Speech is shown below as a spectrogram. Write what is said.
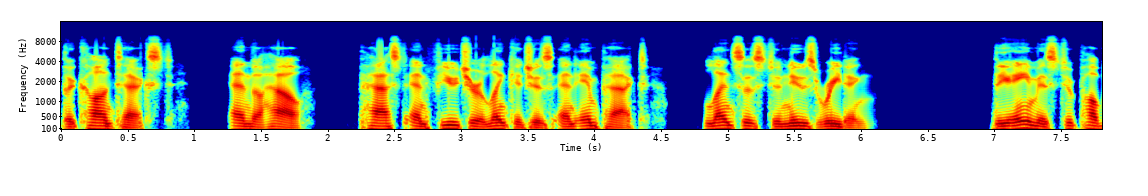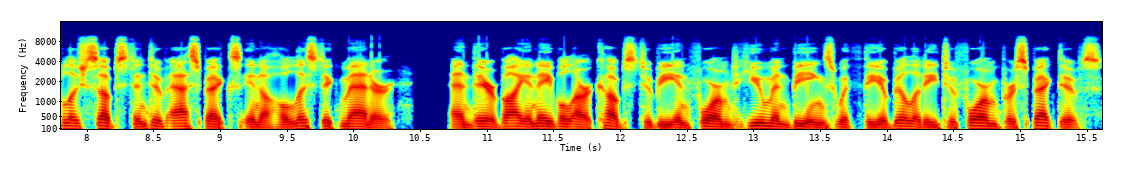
the context, and the how, past and future linkages and impact, lenses to news reading. The aim is to publish substantive aspects in a holistic manner, and thereby enable our cubs to be informed human beings with the ability to form perspectives.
